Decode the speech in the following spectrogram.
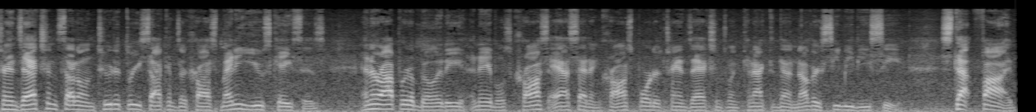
Transactions settle in 2 to 3 seconds across many use cases. Interoperability enables cross asset and cross border transactions when connected to another CBDC. Step 5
